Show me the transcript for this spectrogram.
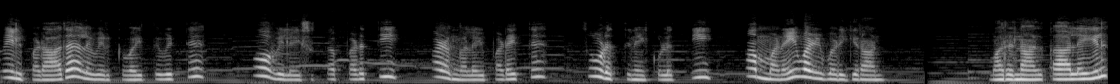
வெயில் படாத அளவிற்கு வைத்துவிட்டு கோவிலை சுத்தப்படுத்தி பழங்களை படைத்து சூடத்தினை கொளுத்தி அம்மனை வழிபடுகிறான். மறுநாள் காலையில்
